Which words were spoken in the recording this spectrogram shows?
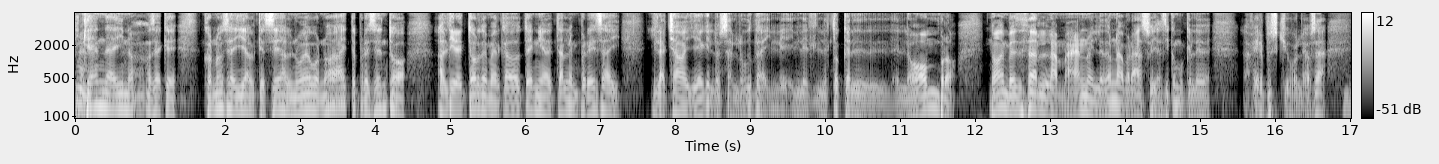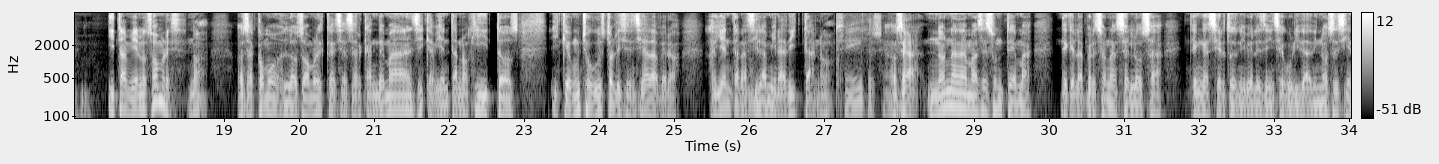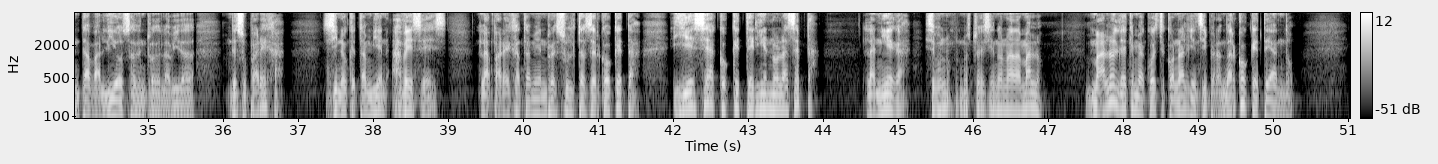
Y que anda ahí, ¿no? O sea, que conoce ahí al que sea, al nuevo, ¿no? Ay, te presento al director de mercadotecnia de tal empresa y, y la chava llega y lo saluda y le, le- le toca el, el hombro, ¿no? En vez de darle la mano y le da un abrazo y así como que le... A ver, pues qué huele, o sea... Y también los hombres, ¿no? O sea, como los hombres que se acercan de más y que avientan ojitos y que mucho gusto, licenciada, pero avientan así la miradita, ¿no? Sí, pues. O sea, no nada más es un tema de que la persona celosa tenga ciertos niveles de inseguridad y no se sienta valiosa dentro de la vida de su pareja, sino que también a veces la pareja también resulta ser coqueta y esa coquetería no la acepta, la niega y dice, bueno, pues no estoy haciendo nada malo. Malo el día que me acueste con alguien, sí, pero andar coqueteando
